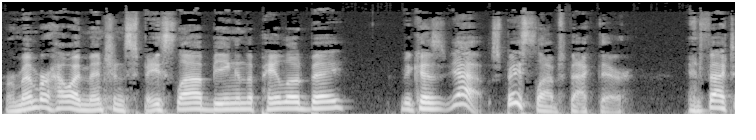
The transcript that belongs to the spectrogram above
Remember how I mentioned Spacelab being in the payload bay? Because, yeah, Spacelab's back there. In fact,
